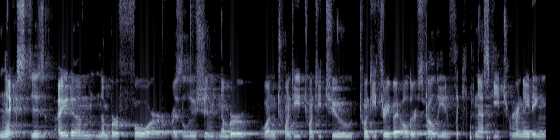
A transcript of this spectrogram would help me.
Next is item number four, resolution number 1202223 by Alders Felde and Filicky Peneski terminating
